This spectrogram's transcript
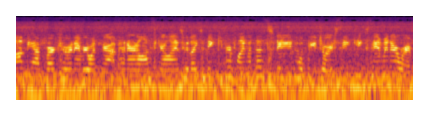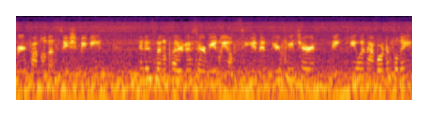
On behalf of our crew and everyone here at Penn Alaska Airlines, we'd like to thank you for flying with us today and hope you enjoy your stay in King Salmon or wherever your final destination may be. It has been a pleasure to serve you and we hope to see you in the near future. Thank you and have a wonderful day.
